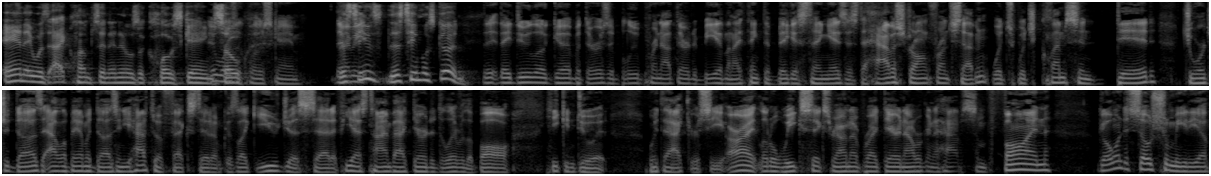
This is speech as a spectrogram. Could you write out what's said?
and it was at Clemson, and it was a close game. It so was a close game. This I mean, this team looks good. They, they, do look good, but there is a blueprint out there to be of, and I think the biggest thing is is to have a strong front seven, which which Clemson did, Georgia does, Alabama does, and you have to affect Stidham because, like you just said, if he has time back there to deliver the ball, he can do it with accuracy. All right, little week six roundup right there. Now we're gonna have some fun go into social media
